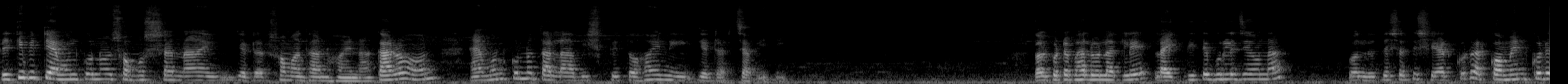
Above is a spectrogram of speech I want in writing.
পৃথিবীতে এমন কোনো সমস্যা নাই যেটার সমাধান হয় না। কারণ এমন কোনো তালা আবিষ্কৃত হয়নি যেটার চাবি নেই। গল্পটা ভালো লাগলে লাইক দিতে ভুলে যেও না। বন্ধুদের সাথে শেয়ার করো আর কমেন্ট করে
